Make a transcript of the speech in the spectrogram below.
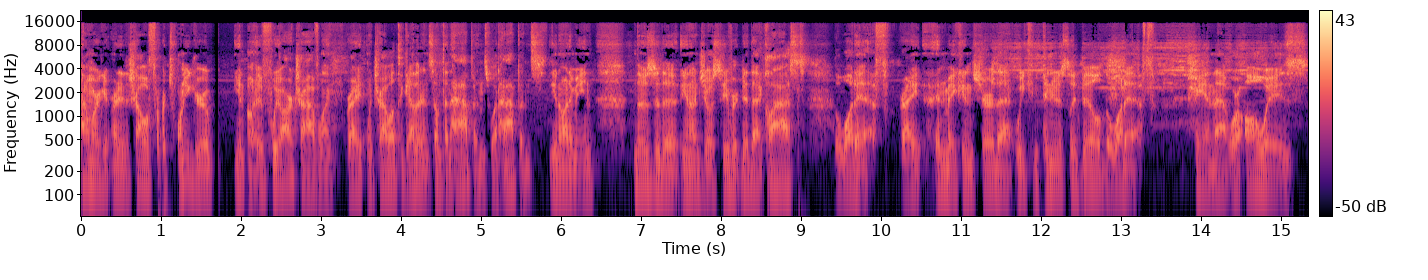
time we're getting ready to travel for a 20 group, you know, if we are traveling, right, we travel together and something happens, what happens? You know what I mean? Those are the, you know, Joe Sievert did that class, the what if, right? And making sure that we continuously build the what if and that we're always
